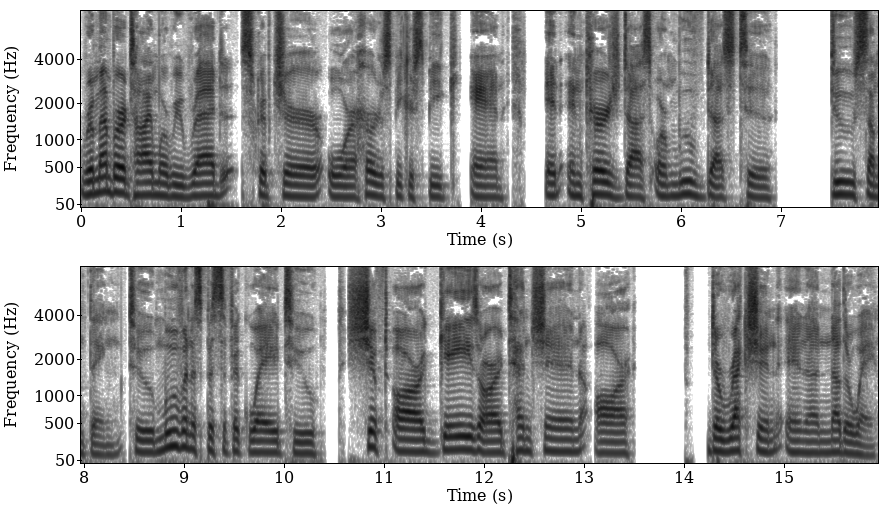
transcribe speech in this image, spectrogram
remember a time where we read scripture or heard a speaker speak and it encouraged us or moved us to do something, to move in a specific way, to shift our gaze, our attention, our direction in another way.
